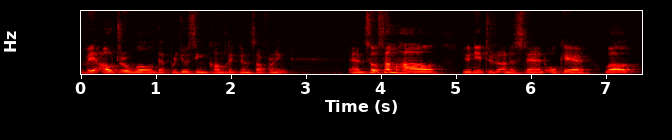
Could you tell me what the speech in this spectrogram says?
very outer world that producing conflict and suffering. And so somehow you need to understand, okay, well,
